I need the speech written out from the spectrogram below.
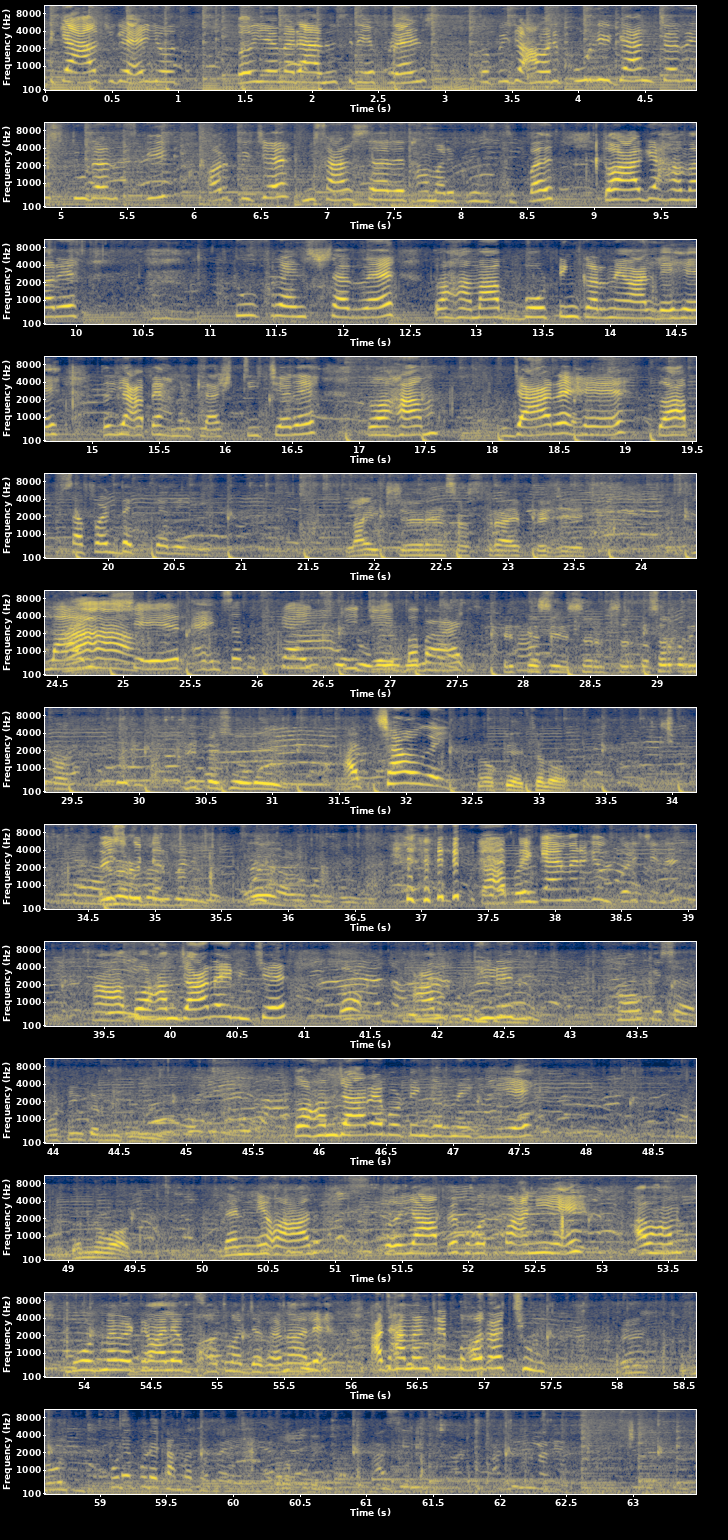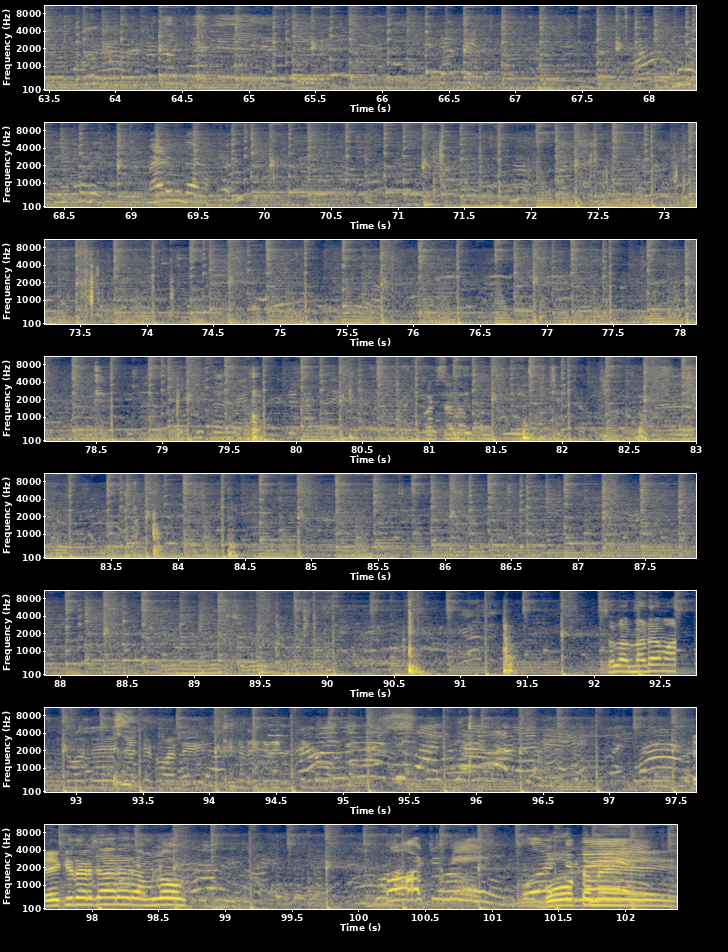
बैठ के आ चुके हैं जो तो ये मेरे अनुश्री फ्रेंड्स तो पीछे हमारी पूरी गैंग चल रही स्टूडेंट्स की, और पीछे मिसाल सर था हमारे प्रिंसिपल तो आगे हमारे टू फ्रेंड्स चल रहे तो हम आप बोटिंग करने वाले हैं। तो यहाँ पे हमारे क्लास टीचर है तो हम जा रहे हैं तो आप सफ़र देखते रहिए। लाइक शेयर एंड सब्सक्राइब कीजिए। लाइक शेयर एंड सब्सक्राइब कीजिए बाय ट्रिप कैसे सर सर को सर को दिखाओ। ट्रिप कैसी हो गई? अच्छा हो गई। ओके चलो। कैमरे के ऊपर से ना। हाँ तो हम जा रहे हैं नीचे। तो हम धीरे हाँ ओके सर। वोटिंग करने के लिए तो हम जा रहे हैं बोटिंग करने के लिए। धन्यवाद। धन्यवाद। तो यहाँ पे बहुत पानी है। अब हम बोट में बैठने वाले बहुत मज़ा करने वाले। आज हमारी ट्रिप बहुत अच्छी हुई। थांबा मॅडम चला मैडम. ए किधर जा रहे हैं हम लोग। बोट में। बोट में।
